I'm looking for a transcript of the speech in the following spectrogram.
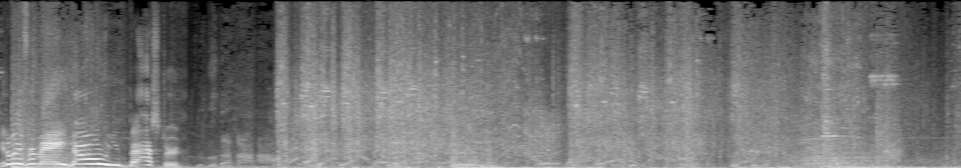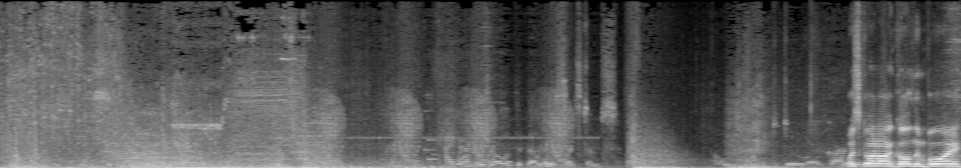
Get away from me! No, you bastard! I got control of the building systems. Always wanted to do a little gardening. What's going on, Golden Boy?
